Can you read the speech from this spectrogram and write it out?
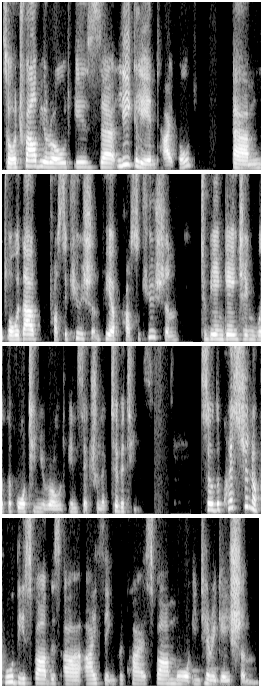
So a 12 year old is uh, legally entitled um, or without prosecution, fear of prosecution, to be engaging with the 14 year old in sexual activities. So the question of who these fathers are, I think, requires far more interrogation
